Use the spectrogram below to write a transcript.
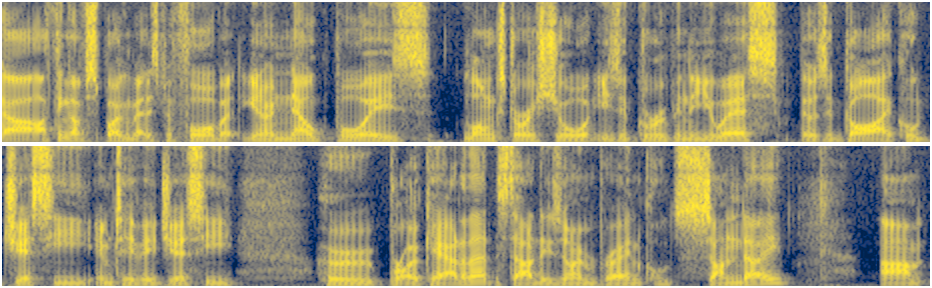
uh, I think I've spoken about this before, but you know, Nelk Boys. Long story short, is a group in the US. There was a guy called Jesse, MTV Jesse, who broke out of that and started his own brand called Sunday. Um,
